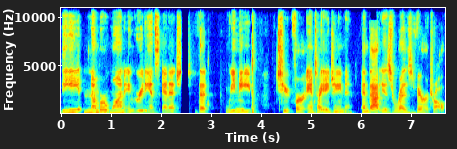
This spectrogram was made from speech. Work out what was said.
the number one ingredients in it that we need to for anti-aging and that is resveratrol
